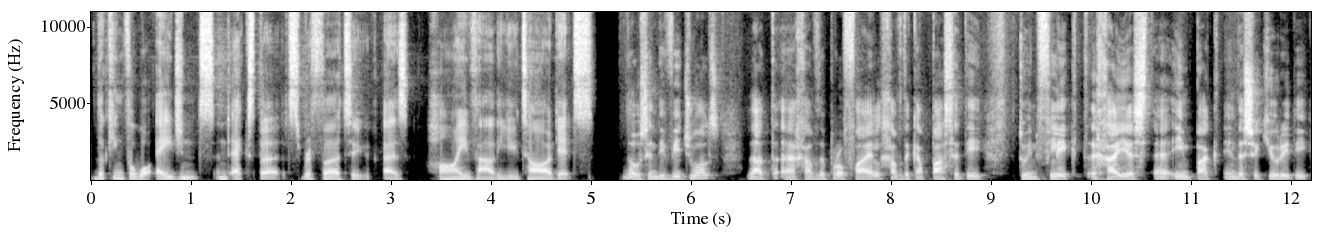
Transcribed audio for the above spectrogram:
looking for what agents and experts refer to as high value targets those individuals that uh, have the profile, have the capacity to inflict the highest uh, impact in the security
